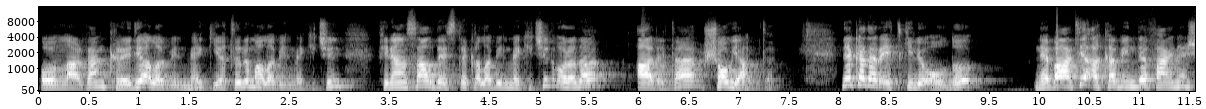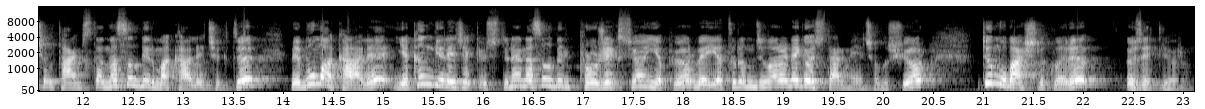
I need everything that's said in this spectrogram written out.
onlardan kredi alabilmek, yatırım alabilmek için, finansal destek alabilmek için orada adeta şov yaptı. Ne kadar etkili oldu? Nebati akabinde Financial Times'ta nasıl bir makale çıktı ve bu makale yakın gelecek üstüne nasıl bir projeksiyon yapıyor ve yatırımcılara ne göstermeye çalışıyor? Tüm bu başlıkları özetliyorum.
